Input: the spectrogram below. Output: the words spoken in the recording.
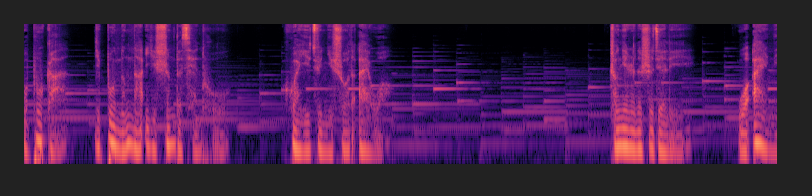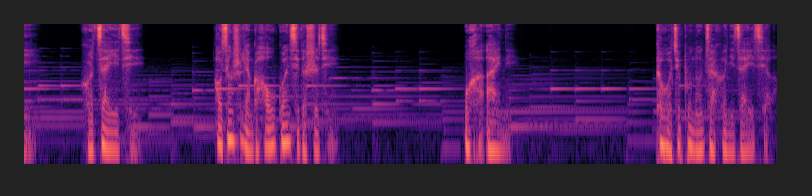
我不敢，也不能拿一生的前途。换一句你说的爱我。成年人的世界里，我爱你和在一起，好像是两个毫无关系的事情。我很爱你，可我却不能再和你在一起了。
